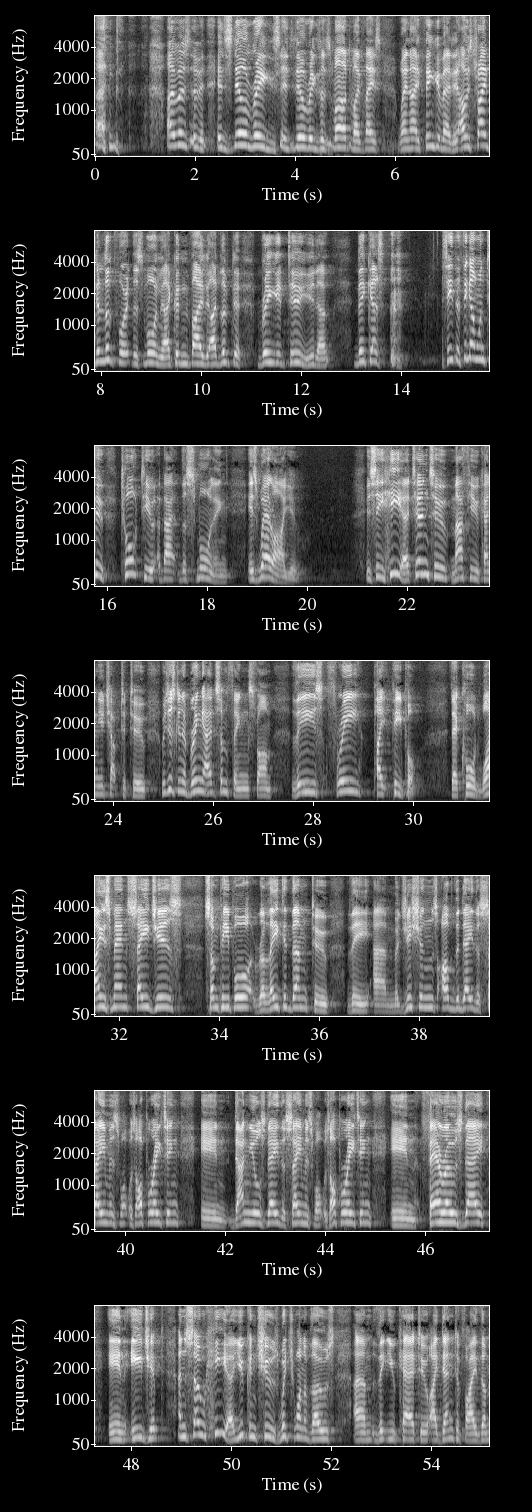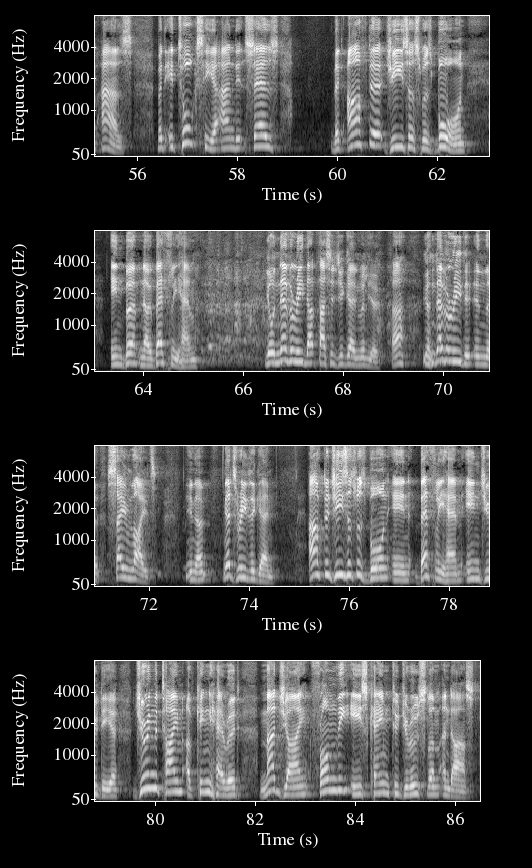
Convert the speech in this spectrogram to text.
I must admit, it still rings, it still rings a smile to my face when I think about it. I was trying to look for it this morning. I couldn't find it. I'd love to bring it to you, you know, because, see, the thing I want to talk to you about this morning is where are you? You see, here, turn to Matthew, can you, chapter 2. We're just going to bring out some things from these three people. They're called wise men, sages. Some people related them to the um, magicians of the day, the same as what was operating in Daniel's day, the same as what was operating in Pharaoh's day in Egypt. And so here you can choose which one of those um, that you care to identify them as. But it talks here and it says that after Jesus was born in Ber- no, Bethlehem, you'll never read that passage again, will you? Huh? You'll never read it in the same light. You know, let's read it again. After Jesus was born in Bethlehem in Judea, during the time of King Herod, Magi from the east came to Jerusalem and asked,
